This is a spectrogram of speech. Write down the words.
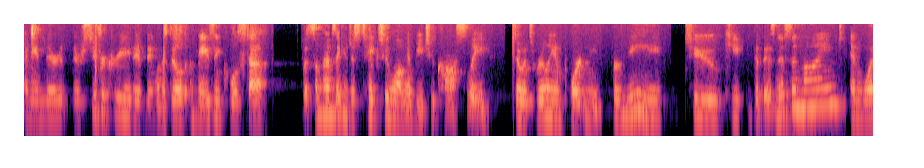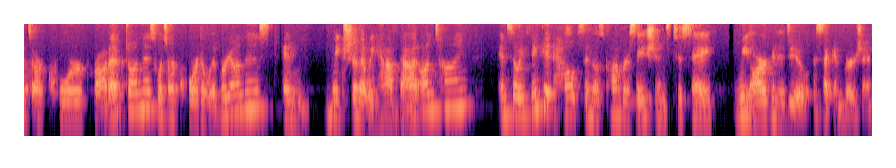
I mean, they're they're super creative. They want to build amazing, cool stuff but sometimes they can just take too long and be too costly. So it's really important for me to keep the business in mind and what's our core product on this, what's our core delivery on this, and make sure that we have that on time. And so I think it helps in those conversations to say, we are going to do a second version.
